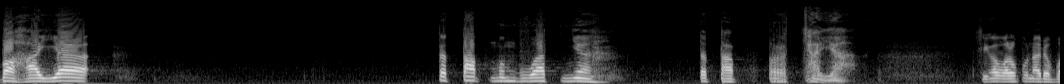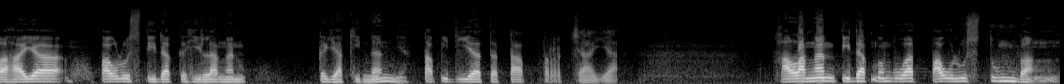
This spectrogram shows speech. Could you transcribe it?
Bahaya tetap membuatnya tetap percaya. Sehingga walaupun ada bahaya, Paulus tidak kehilangan keyakinannya, tapi dia tetap percaya. Halangan tidak membuat Paulus tumbang.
